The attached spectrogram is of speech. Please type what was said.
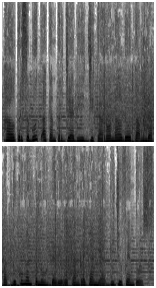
Hal tersebut akan terjadi jika Ronaldo tak mendapat dukungan penuh dari rekan-rekannya di Juventus.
